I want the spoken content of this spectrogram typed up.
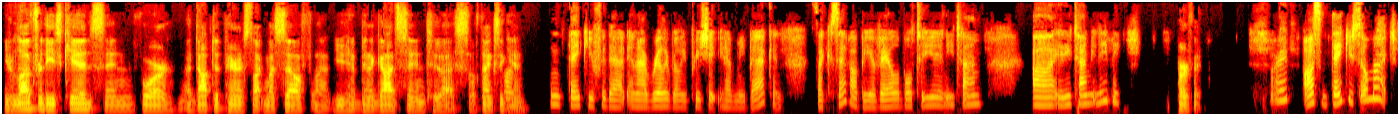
your love for these kids and for adoptive parents like myself. Uh, you have been a godsend to us. So thanks again. Mm, thank you for that. And I really, really appreciate you having me back. And like I said, I'll be available to you anytime, uh, anytime you need me. Perfect. All right. Awesome. Thank you so much.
